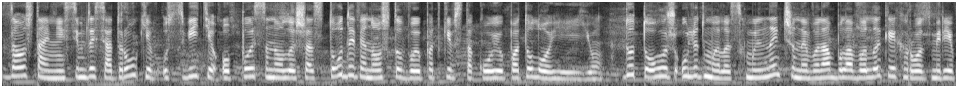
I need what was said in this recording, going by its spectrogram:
За останні 70 років у світі описано лише 190 випадків з такою патологією. До того ж, у Людмили з Хмельниччини вона була великих розмірів,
